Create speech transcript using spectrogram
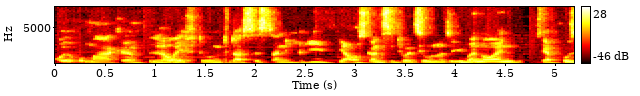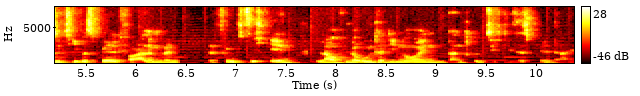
Euro-Marke läuft. Und das ist dann die, die Ausgangssituation. Also über 9, sehr positives Bild, vor allem wenn wir 50 gehen, laufen wir unter die 9, dann trübt sich dieses Bild ein.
